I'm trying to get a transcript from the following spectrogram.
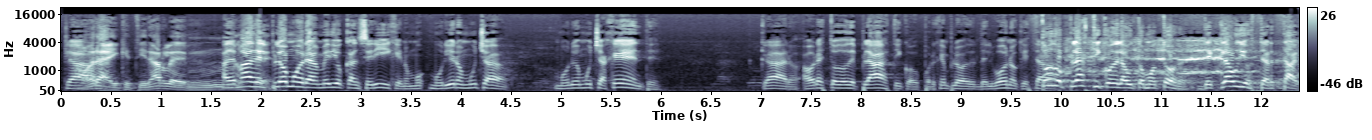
Claro. Ahora hay que tirarle. mm, no Además sé. del plomo era medio cancerígeno, mu- murieron mucha, murió mucha gente. Claro, ahora es todo de plástico, por ejemplo, del bono que está... Todo plástico del automotor, de Claudio Stertag,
